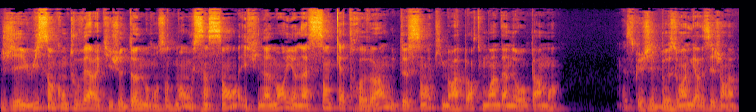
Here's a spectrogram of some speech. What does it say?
j'ai 800 comptes ouverts à qui je donne mon consentement ou 500 et finalement il y en a 180 ou 200 qui me rapportent moins d'un euro par mois. Est-ce que j'ai besoin de garder ces gens-là?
